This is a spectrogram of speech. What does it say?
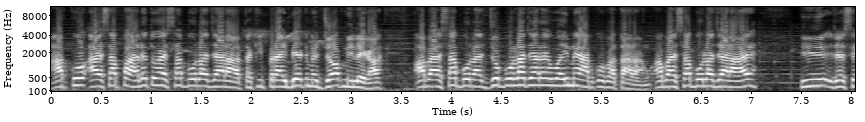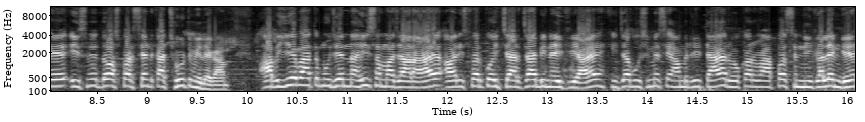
आपको ऐसा, पहले तो ऐसा बोला जा रहा था कि प्राइवेट में जॉब मिलेगा अब ऐसा बोला, जो बोला जा रहा है वही मैं आपको बता रहा हूँ। अब ऐसा बोला जा रहा है कि जैसे इसमें दस परसेंट का छूट मिलेगा। अब ये बात मुझे नहीं समझ आ रहा है और इस पर कोई चर्चा भी नहीं किया है कि जब उसमें से हम रिटायर होकर वापस निकलेंगे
